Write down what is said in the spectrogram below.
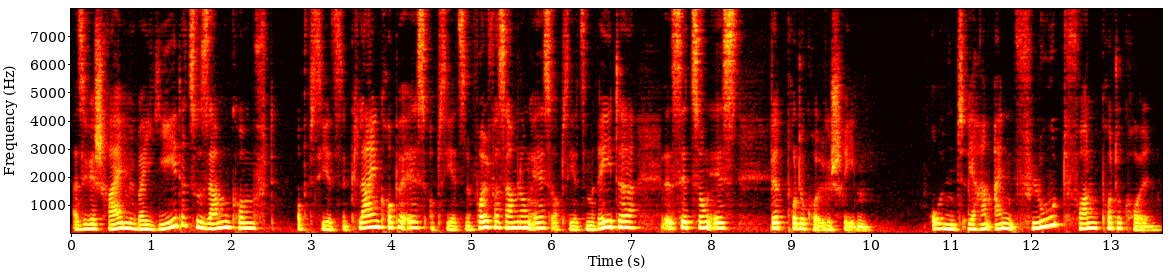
Also wir schreiben über jede Zusammenkunft, ob sie jetzt eine Kleingruppe ist, ob sie jetzt eine Vollversammlung ist, ob sie jetzt eine Rätesitzung ist, wird Protokoll geschrieben. Und wir haben eine Flut von Protokollen.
